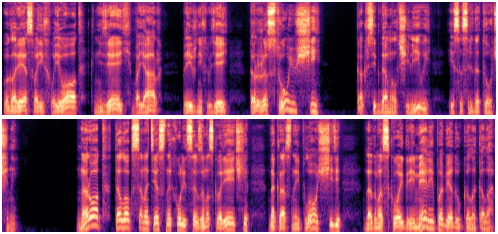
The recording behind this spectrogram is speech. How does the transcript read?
во главе своих воевод, князей, бояр, ближних людей, торжествующий, как всегда молчаливый и сосредоточенный. Народ толокся на тесных улицах за Москворечье, на Красной площади, над Москвой гремели победу колокола.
